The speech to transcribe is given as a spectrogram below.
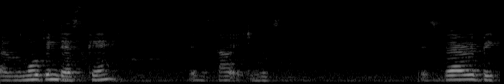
after removing the skin. This is how it looks. It's very big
